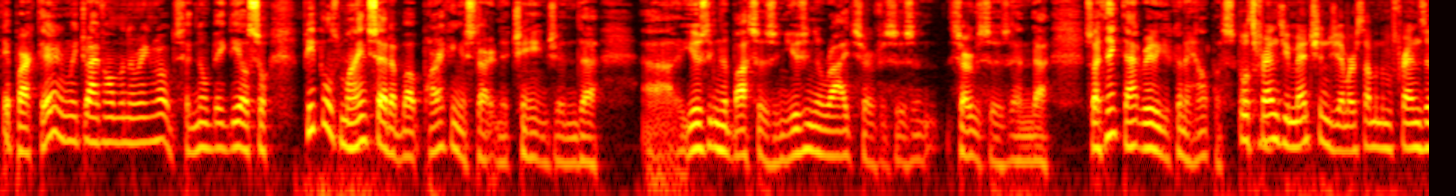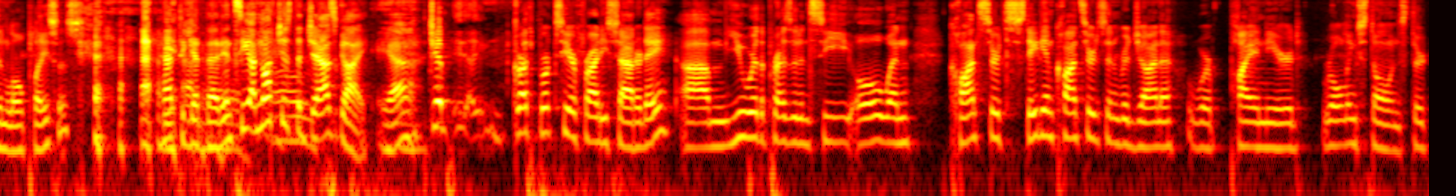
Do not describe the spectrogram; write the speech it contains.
they park there, and we drive home on the ring road. Said no big deal. So people's mindset about parking is starting to change, and uh, uh, using the buses and using the ride services and services, and uh, so I think that really is going to help us. Those friends you mentioned, Jim, are some of them friends in low places. I have yeah. to get that in. See, I'm not just a jazz guy. Yeah, Jim, uh, Garth Brooks here Friday, Saturday. Um, you were the president CEO when concerts, stadium concerts in Regina, were pioneered. Rolling Stones, thir-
